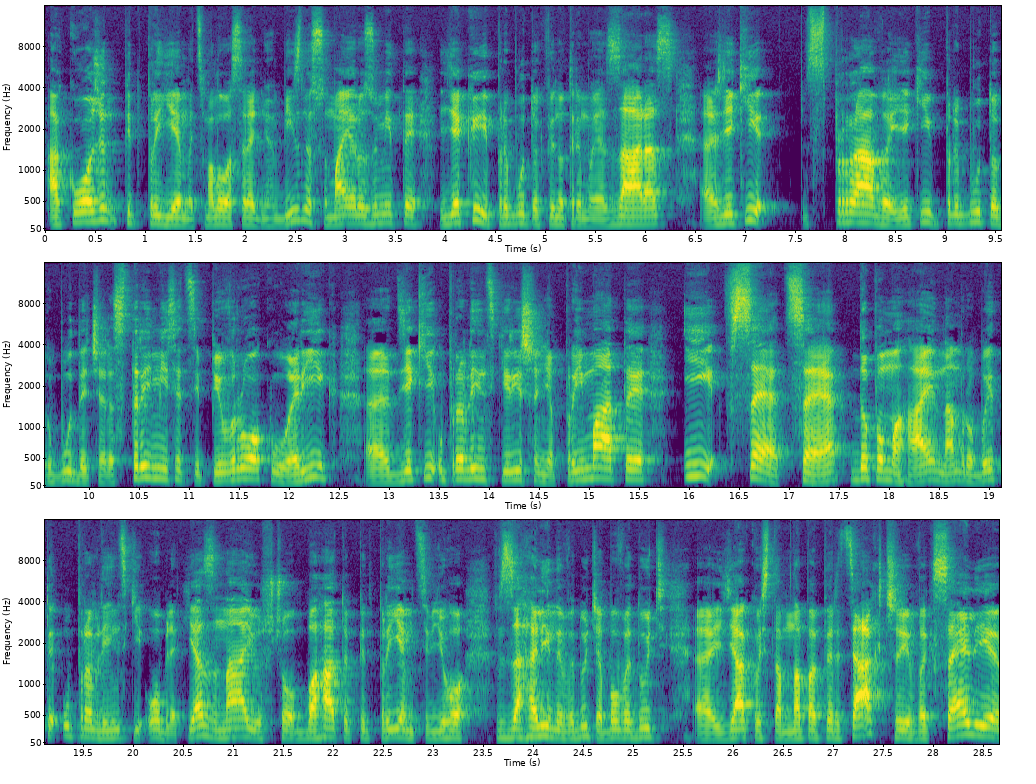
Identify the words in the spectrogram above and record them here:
А кожен підприємець малого середнього бізнесу має розуміти, який прибуток він отримує зараз, е, які справи, який прибуток буде через 3 місяці, півроку, рік, е, які управлінські рішення приймати. І все це допомагає нам робити управлінський облік. Я знаю, що багато підприємців його взагалі не ведуть або ведуть е, якось там на папірцях чи в Excel.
